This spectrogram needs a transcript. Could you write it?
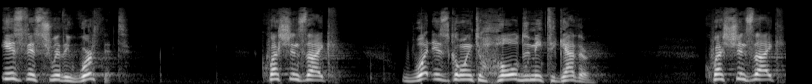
is this really worth it? Questions like, what is going to hold me together? Questions like,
